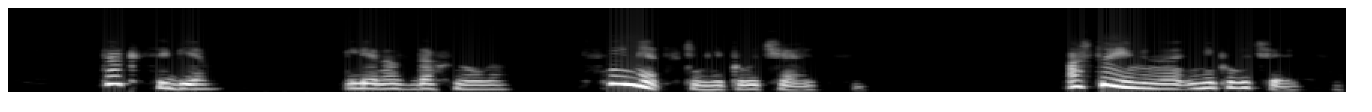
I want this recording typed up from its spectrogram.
— Так себе, — Лена вздохнула. — С немецким не получается. — А что именно не получается?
